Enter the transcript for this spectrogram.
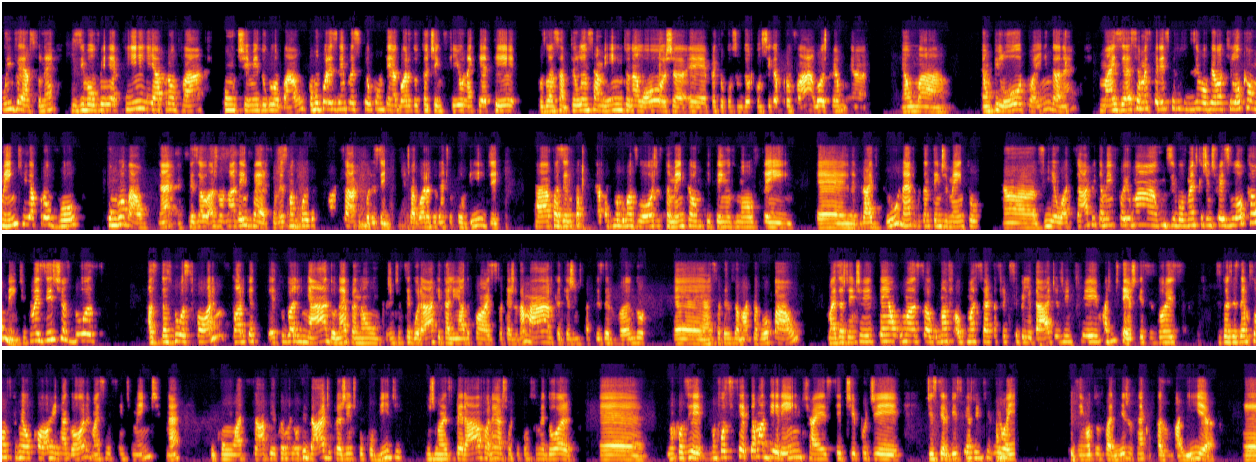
o inverso, né? Desenvolver aqui e aprovar com o time do Global, como, por exemplo, esse que eu contei agora do Touch and Feel, né, que é ter, os lança, ter o lançamento na loja é, para que o consumidor consiga aprovar. Lógico, é, é, é, uma, é um piloto ainda, né? Mas essa é uma experiência que a gente desenvolveu aqui localmente e aprovou com o Global, né? Fez a, a jornada inversa, a mesma coisa com o WhatsApp, por exemplo. A gente agora, durante o Covid, está fazendo, tá, tá fazendo algumas lojas também, então, que tem os malls, tem é, drive-thru, né, fazendo atendimento uh, via WhatsApp, e também foi uma, um desenvolvimento que a gente fez localmente. Então, existem as duas, as, das duas formas, claro que é, é tudo alinhado, né, para não a gente assegurar que está alinhado com a estratégia da marca, que a gente está preservando é, a estratégia da marca global, mas a gente tem algumas, alguma, alguma certa flexibilidade, a gente, a gente tem, acho que esses dois, esses dois exemplos são os que me ocorrem agora, mais recentemente, né, e com o WhatsApp foi uma novidade para a gente com o Covid, a gente não esperava, né, achou que o consumidor é, não fosse, não fosse ser tão aderente a esse tipo de, de serviço que a gente viu aí em outros varejos, né, como Casas Bahia, é,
